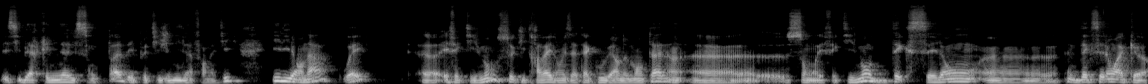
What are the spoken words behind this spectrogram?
Les cybercriminels sont pas des petits génies de l'informatique. Il y en a, ouais, euh, effectivement, ceux qui travaillent dans les attaques gouvernementales hein, euh, sont effectivement d'excellents, euh, d'excellents hackers.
